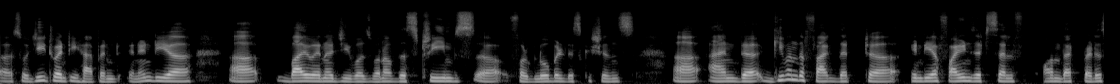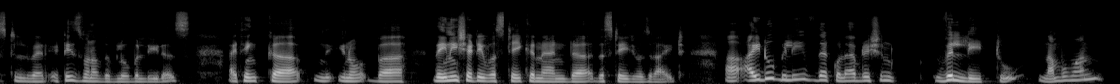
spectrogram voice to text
uh, so G20 happened in India. Uh, bioenergy was one of the streams uh, for global discussions, uh, and uh, given the fact that India finds itself on that pedestal where it is one of the global leaders, I think you know the initiative was taken and uh, the stage was right. Uh, I do believe the collaboration will lead to number one.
